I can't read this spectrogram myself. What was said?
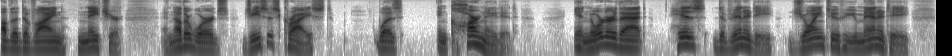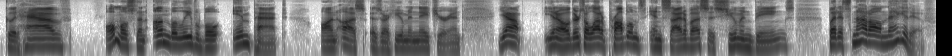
of the divine nature. In other words, Jesus Christ was incarnated in order that his divinity joined to humanity could have almost an unbelievable impact on us as our human nature. And yeah, you know, there's a lot of problems inside of us as human beings, but it's not all negative.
